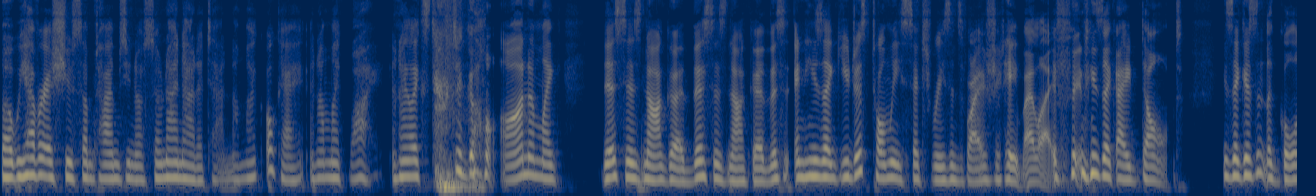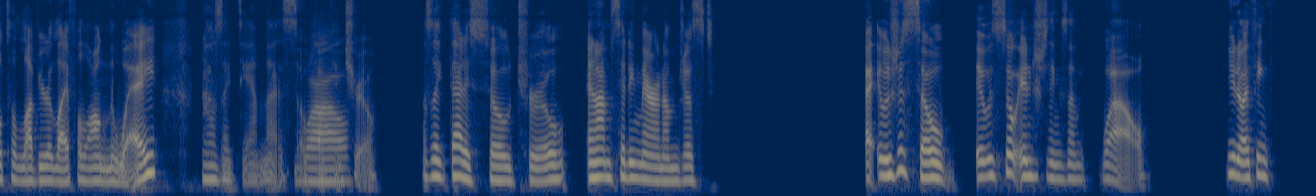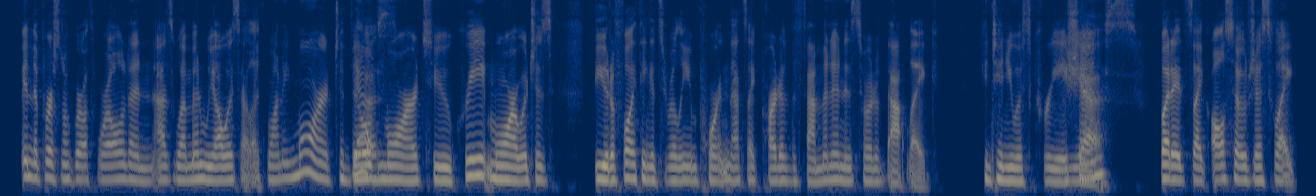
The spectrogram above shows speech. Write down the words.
but we have our issues sometimes, you know, so nine out of 10. I'm like, okay. And I'm like, why? And I like start to go on. I'm like, this is not good. This is not good. This, and he's like, you just told me six reasons why I should hate my life. And he's like, I don't. He's like, isn't the goal to love your life along the way? And I was like, damn, that is so Wow. fucking true. I was like, that is so true. And I'm sitting there and I'm just, it was just so, it was so interesting because I'm like, wow. You know, I think in the personal growth world and as women, we always are like wanting more, to build Yes. more, to create more, which is beautiful. I think it's really important. That's like part of the feminine is sort of that like continuous creation Yes. but it's like also just like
